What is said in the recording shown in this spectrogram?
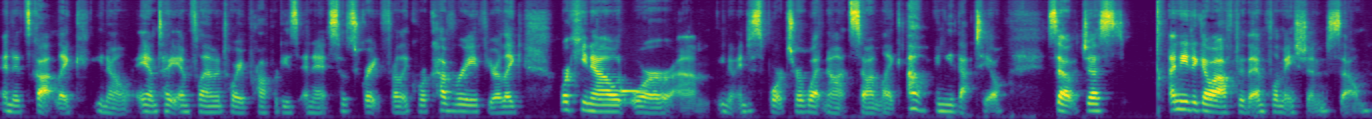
and it's got like you know anti-inflammatory properties in it. So it's great for like recovery if you're like working out or um, you know into sports or whatnot. So I'm like, oh, I need that too. So just I need to go after the inflammation. So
